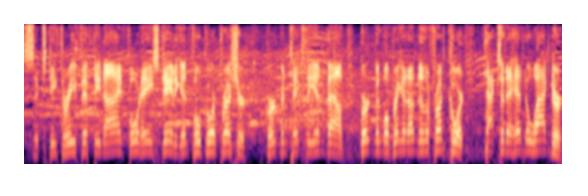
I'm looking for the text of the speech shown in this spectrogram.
63 59, Fort Hays State. Again, full court pressure. Bergman takes the inbound. Bergman will bring it out into the front court. Tacks it ahead to Wagner.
